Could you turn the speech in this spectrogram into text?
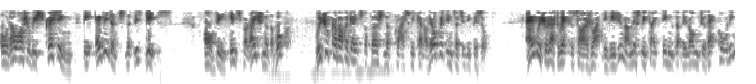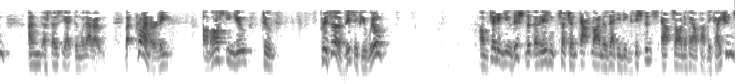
although I shall be stressing the evidence that this gives of the inspiration of the book, we shall come up against the person of Christ. We cannot help it in such an epistle. And we shall have to exercise right division unless we take things that belong to that calling and associate them with our own. But primarily, I'm asking you to preserve this, if you will. I'm telling you this, that there isn't such an outline as that in existence outside of our publications,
